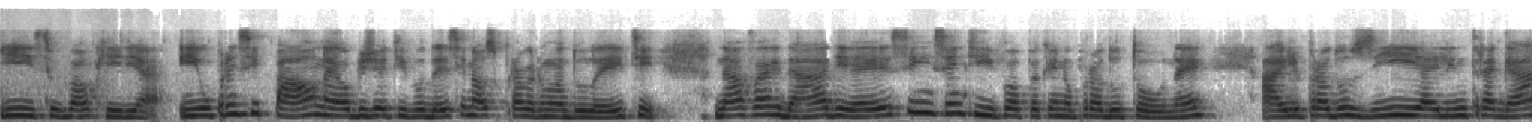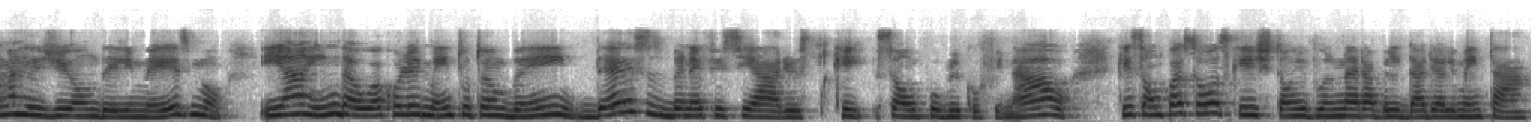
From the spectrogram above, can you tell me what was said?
Isso, Valquíria. E o principal, né, objetivo desse nosso programa do leite, na verdade, é esse incentivo ao pequeno produtor, né? A ele produzir, a ele entregar na região dele mesmo e ainda o acolhimento também desses beneficiários que são o público final, que são pessoas que estão em vulnerabilidade alimentar.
